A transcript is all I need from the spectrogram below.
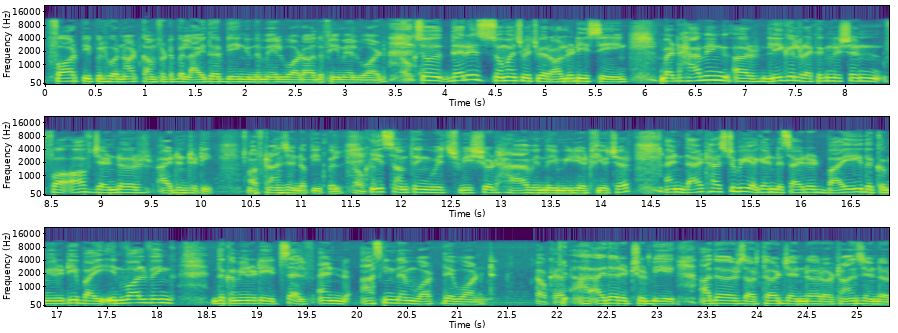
for people who are not comfortable either being in the male ward or the female ward. Okay. So there is so much which we are already seeing, but having a legal recognition for of gender identity of transgender people Okay. is something which we should have in the immediate future, and that has to be again decided by the community by involving the community itself and asking them what they want okay. either it should be others or third gender or transgender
